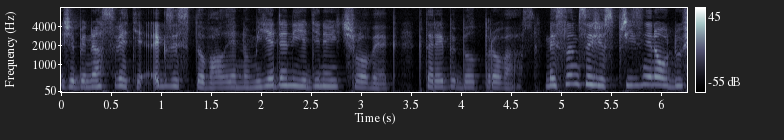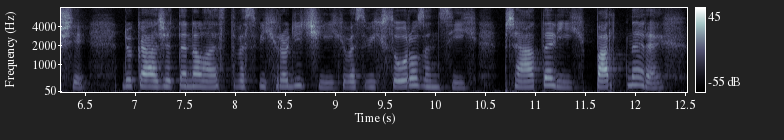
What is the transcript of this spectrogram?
že by na světě existoval jenom jeden jediný člověk, který by byl pro vás. Myslím si, že zpřízněnou duši dokážete nalézt ve svých rodičích, ve svých sourozencích, přátelích, partnerech.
